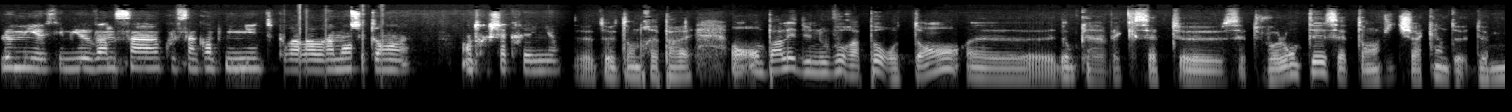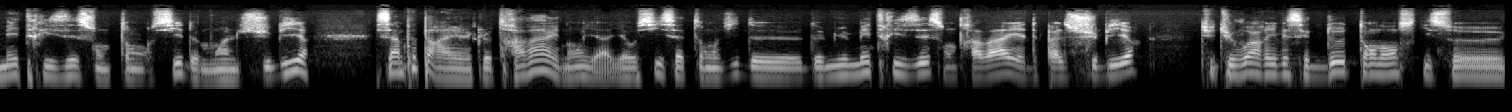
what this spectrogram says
le mieux. C'est mieux 25 ou 50 minutes pour avoir vraiment ce temps entre chaque réunion. De, de temps de préparer. On, on, parlait du nouveau rapport au temps, euh, donc avec cette, euh, cette volonté, cette envie de chacun de, de, maîtriser son temps aussi, de moins le subir. C'est un peu pareil avec le travail, non? Il y, a, aussi cette envie de, mieux maîtriser son travail et de pas le subir. Tu, vois arriver ces deux tendances qui se,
